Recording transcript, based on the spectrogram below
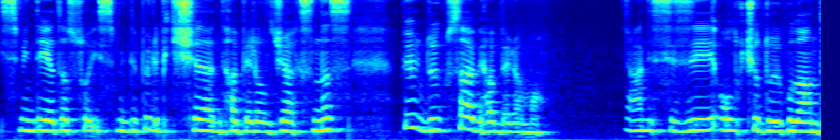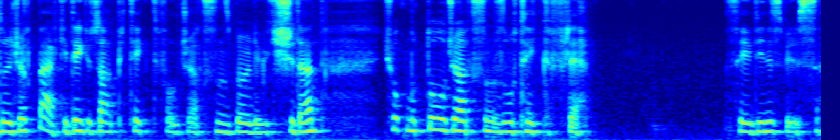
isminde ya da soy isminde böyle bir kişiden haber alacaksınız. Böyle duygusal bir haber ama. Yani sizi oldukça duygulandıracak. Belki de güzel bir teklif alacaksınız böyle bir kişiden. Çok mutlu olacaksınız bu teklifle. Sevdiğiniz birisi.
